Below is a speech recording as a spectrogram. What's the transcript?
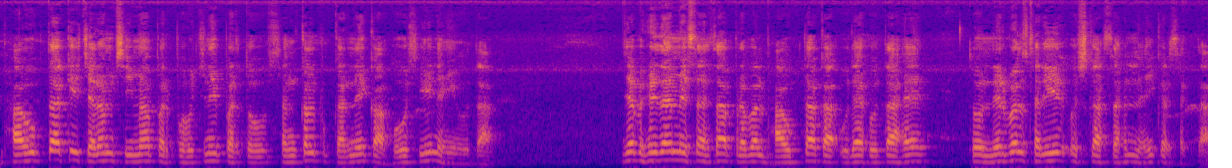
भावुकता की चरम सीमा पर पहुँचने पर तो संकल्प करने का होश ही नहीं होता। जब हृदय में सहसा प्रबल भावुकता का उदय होता है तो निर्बल शरीर उसका सहन नहीं कर सकता।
